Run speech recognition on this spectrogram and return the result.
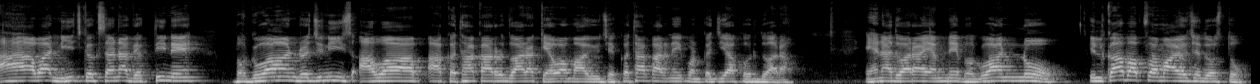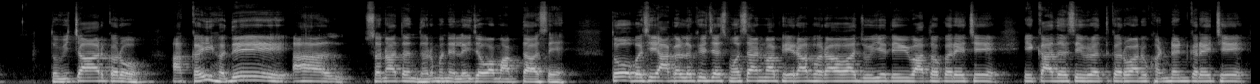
આવા નીચ કક્ષાના વ્યક્તિને ભગવાન રજનીશ આવા આ કથાકાર દ્વારા કહેવામાં આવ્યું છે. કથાકાર નહીં, પણ કજિયાખોર દ્વારા. એના દ્વારા એમને ભગવાનનો ઇલકાબ આપવામાં આવ્યો છે દોસ્તો. તો વિચાર કરો, આ કઈ હદે આ સનાતન ધર્મને લઈ જવા માગતા હશે? તો પછી આગળ લખ્યું છે, સ્મશાનમાં ફેરા ફરાવવા જોઈએ તેવી વાતો કરે છે. એકાદશી વ્રત કરવાનું ખંડન કરે છે.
